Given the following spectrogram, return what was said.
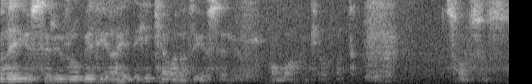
Bu neyi gösteriyor? Rubiyet-i ilahideki kemalatı gösteriyor. Allah'ın kemalatı. Sonsuz.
